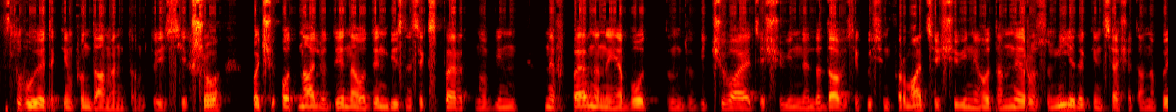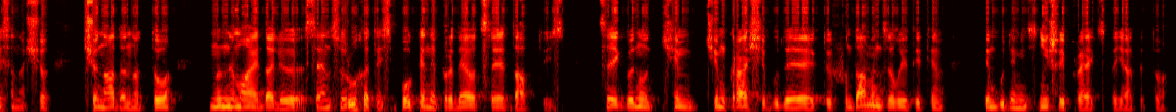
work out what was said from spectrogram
слугує таким фундаментом. Тобто, якщо хоч одна людина, один бізнес-експерт, ну він не впевнений або там, відчувається, що він не додав якусь інформацію, що він його там не розуміє до кінця, що там написано, що, що надано, то ну, немає далі сенсу рухатись, поки не пройде оцей етап. Тобто це якби ну чим чим краще буде той фундамент залитий, тим тим буде міцніший проект стояти. То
